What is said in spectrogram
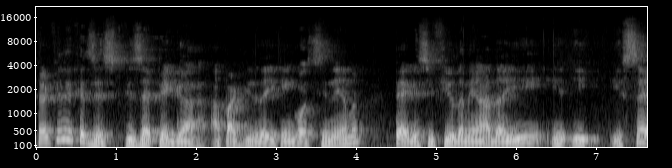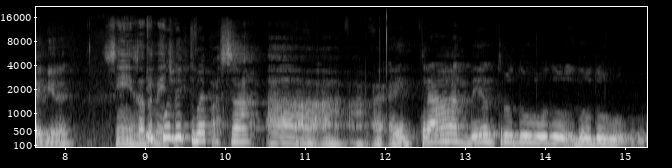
Quer dizer, se quiser pegar a partir daí quem gosta de cinema, pega esse fio da meada aí e, e- e segue, né? Sim, E exatamente. quando é que tu vai passar a, a- a- a entrar dentro do, do, do, do,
